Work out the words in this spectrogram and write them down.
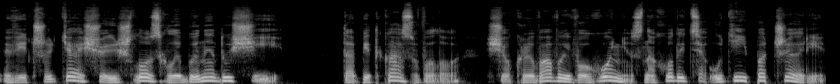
Відчуття, що йшло з глибини душі, та підказувало, що кривавий вогонь знаходиться у тій печері,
